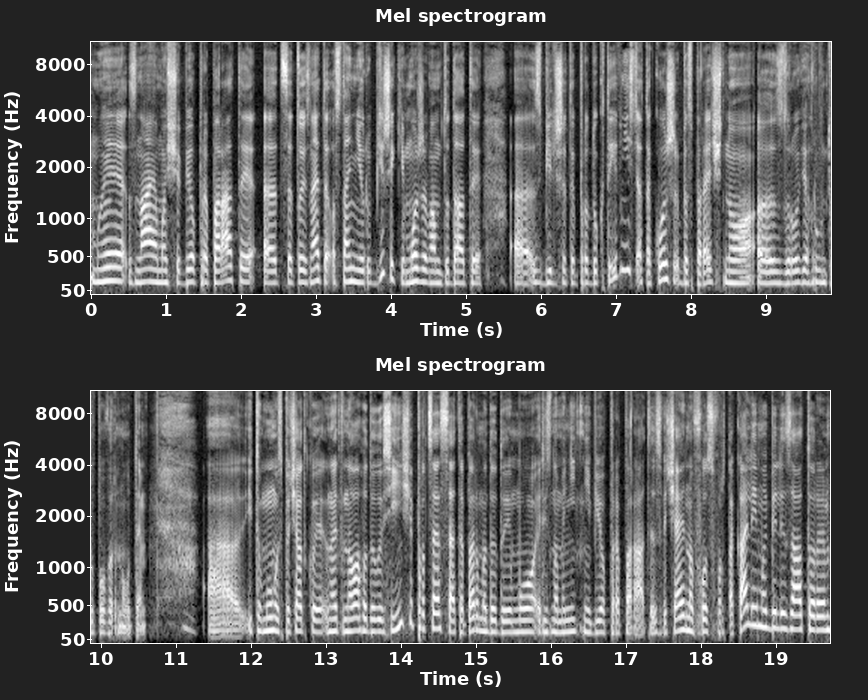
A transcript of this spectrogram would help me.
Ми знаємо, що біопрепарати е, це той, знаєте, останній рубіж, який може вам додати е, збільшити продуктивність, а також, безперечно, е, здоров'я ґрунту повернути. І тому ми спочатку знаєте, налагодили всі інші процеси, а тепер ми додаємо різноманітні біопрепарати. Звичайно, фосфор та калій мобілізатори,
